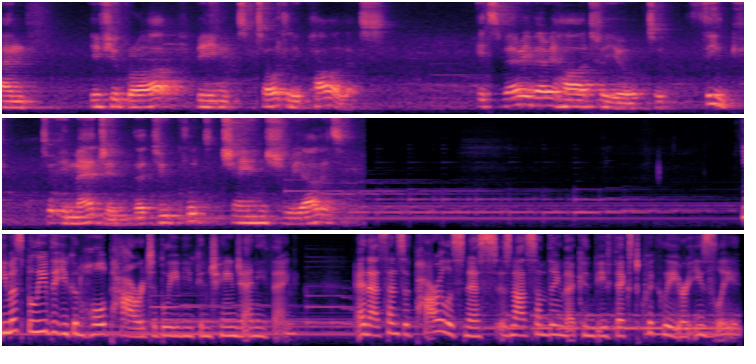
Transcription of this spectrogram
And if you grow up being totally powerless, it's very, very hard for you to think, to imagine that you could change reality. You must believe that you can hold power to believe you can change anything. And that sense of powerlessness is not something that can be fixed quickly or easily.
